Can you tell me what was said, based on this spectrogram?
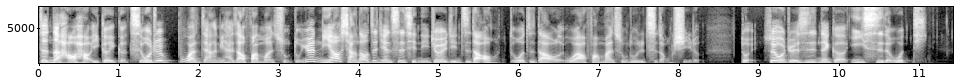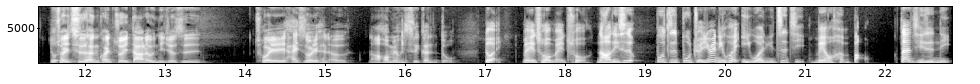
真的好好一个一个吃。我觉得不管怎样，你还是要放慢速度，因为你要想到这件事情，你就已经知道哦，我知道了，我要放慢速度去吃东西了。对，所以我觉得是那个意识的问题。对，所以吃很快最大的问题就是会还是会很饿，然后后面会吃更多。对，没错没错。然后你是不知不觉，因为你会以为你自己没有很饱。但其实你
